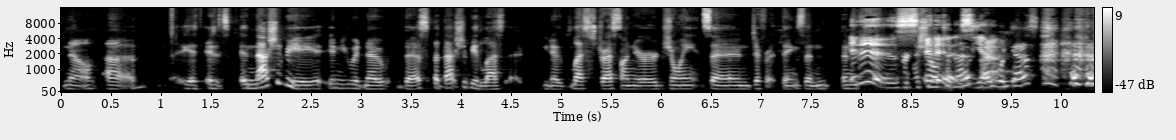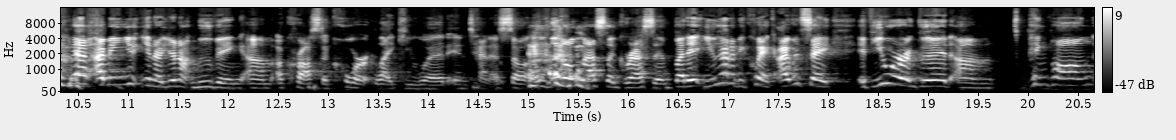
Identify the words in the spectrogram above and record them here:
now uh, it, it's and that should be and you would know this but that should be less you know less stress on your joints and different things than, than it is it tennis, is yeah i would guess yeah i mean you, you know you're not moving um, across a court like you would in tennis so a little less aggressive but it, you got to be quick i would say if you were a good um, ping pong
